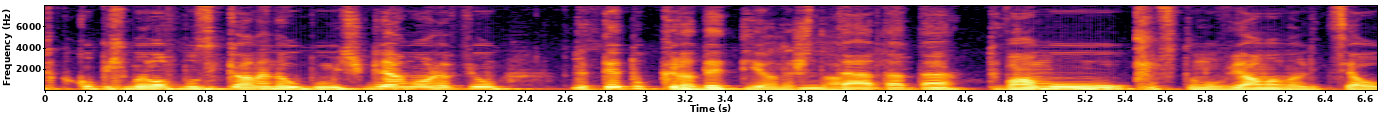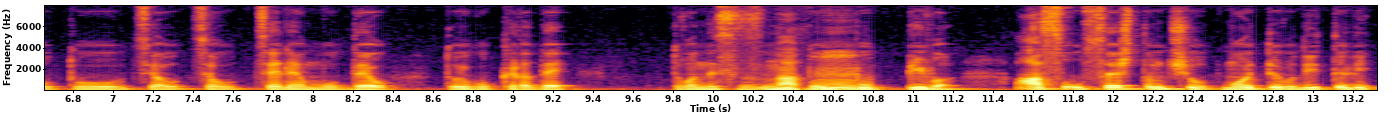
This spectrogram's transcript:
Тук купихме нов музикален албум и ще гледам оня филм. Детето краде тия неща. Да, да, да. И това му установява нали, цялото, цял, цял, целият модел. Той го краде. Той несъзнателно Мгм. попива. Аз се усещам, че от моите родители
